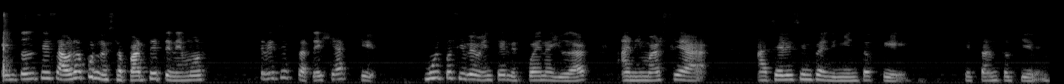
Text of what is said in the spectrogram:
entonces ahora por nuestra parte tenemos tres estrategias que muy posiblemente les pueden ayudar a animarse a, hacer ese emprendimiento que, que tanto quieren.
